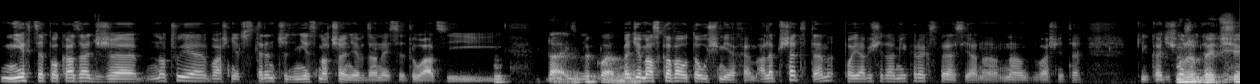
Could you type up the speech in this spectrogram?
nie chce pokazać, że no, czuje właśnie wstręt czy niesmaczenie w danej sytuacji tak, dokładnie. Będzie maskował to uśmiechem, ale przedtem pojawi się ta mikroekspresja na, na właśnie te kilkadziesiąt Może być e,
